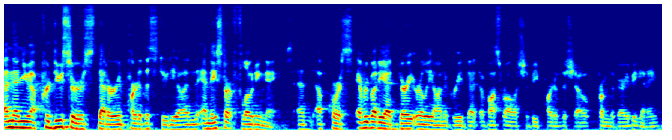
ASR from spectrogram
And then you have producers that are in part of the studio, and, and they start floating names. And of course, everybody had very early on agreed that Avasarala should be part of the show from the very beginning.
